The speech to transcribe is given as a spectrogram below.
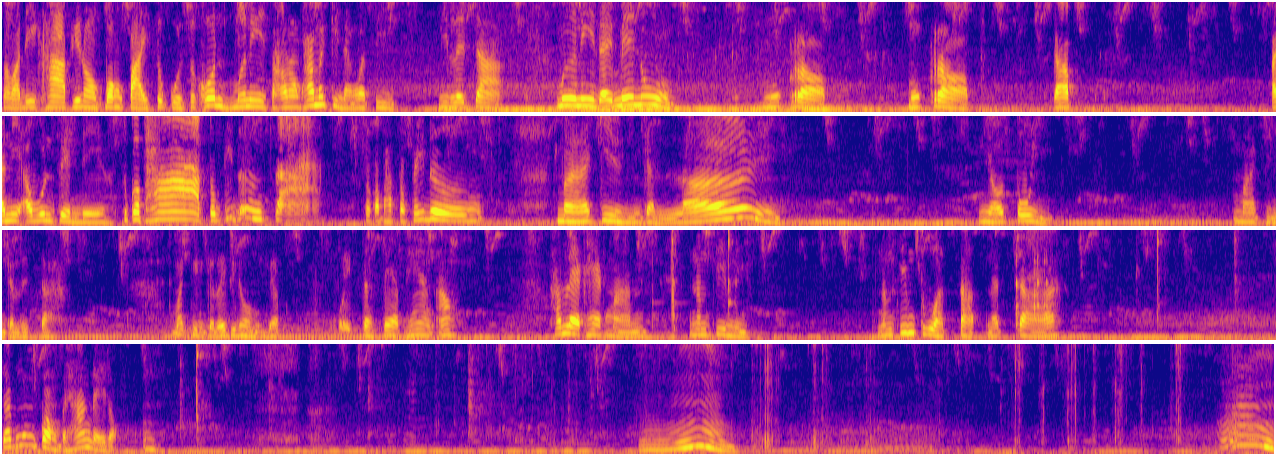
สวัสดีค่ะพี่น้องปองป่ายสุกุลสุคนมือนี้สาวน้องพาไม่กินหนังวัตีนี่เลยจ้ามือนี้ได้เมนู หมูกรอบ หมูกรอบ กับ อันนี้เอาวุ้นเส้นเดสุขภาพตรงที่หนึ่งจ้าสุขภาพตรงที่หนึ่งมากินกันเลย เหนียวตุยมากินกันเลยจ้ามากินกันเลยพี่น้องแบบ โอ้ยแต่แสบแห้ง เอาคำแรกแหกหมันน้ำจิ้มนี่น้ำจิ้มถั่วตัดนะจ๊ะจากมุมกล่องไปทางใดดอกอืมอืมอืม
